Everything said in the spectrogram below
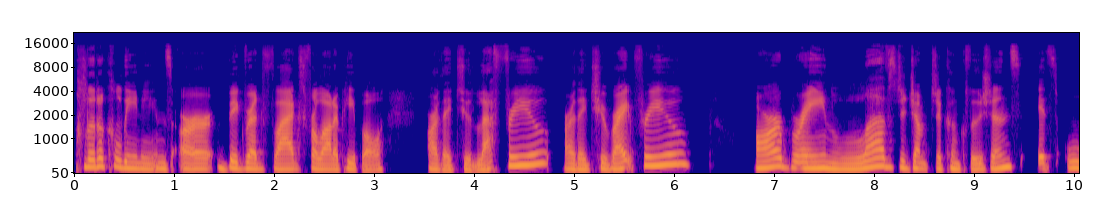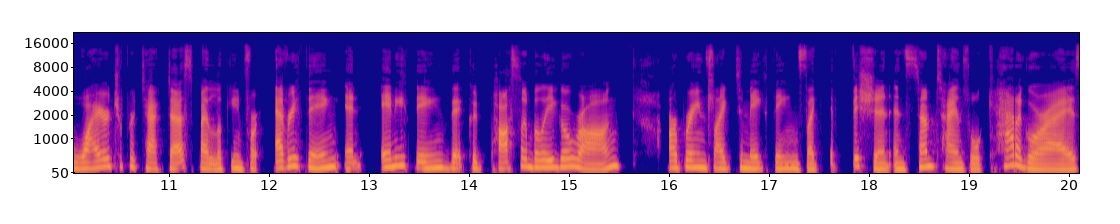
Political leanings are big red flags for a lot of people. Are they too left for you? Are they too right for you? Our brain loves to jump to conclusions. It's wired to protect us by looking for everything and anything that could possibly go wrong. Our brains like to make things like efficient and sometimes will categorize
